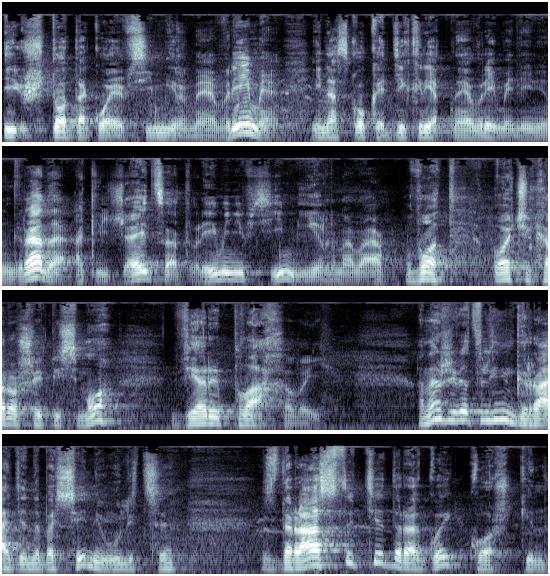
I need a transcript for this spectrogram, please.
И что такое всемирное время и насколько декретное время Ленинграда отличается от времени всемирного? Вот, очень хорошее письмо Веры Плаховой. Она живет в Ленинграде на бассейной улице. Здравствуйте, дорогой Кошкин.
